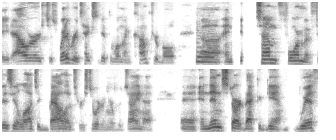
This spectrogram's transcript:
eight hours, just whatever it takes to get the woman comfortable mm-hmm. uh, and get some form of physiologic balance restored in her vagina, and, and, then start back again with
